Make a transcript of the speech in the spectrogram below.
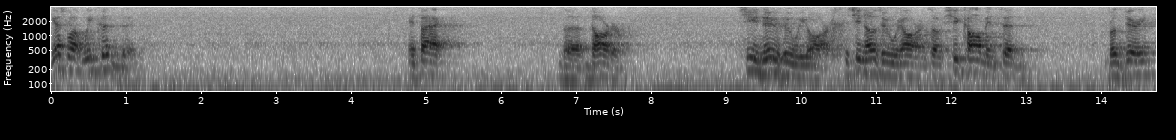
Guess what? We couldn't do. In fact, the daughter, she knew who we are. She knows who we are. And so she called me and said, Brother Jerry,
